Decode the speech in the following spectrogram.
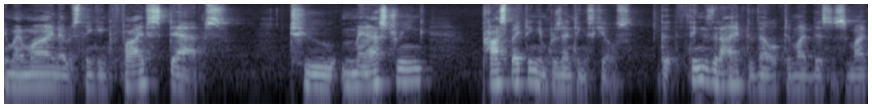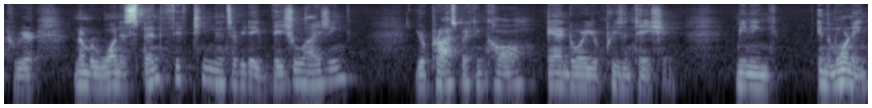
in my mind, I was thinking five steps to mastering prospecting and presenting skills. The things that I have developed in my business and my career. Number one is spend 15 minutes every day visualizing your prospecting call and or your presentation. Meaning in the morning,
